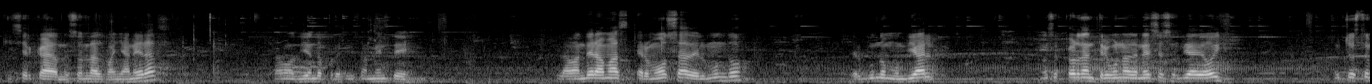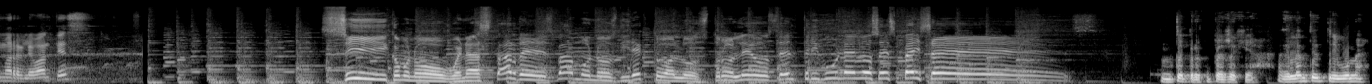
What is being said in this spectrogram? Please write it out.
aquí cerca donde son las mañaneras. Estamos viendo precisamente la bandera más hermosa del mundo, del mundo mundial. No se pierdan Tribuna de Necios el día de hoy. Muchos temas relevantes. Sí, cómo no, buenas tardes, vámonos directo a los troleos del tribuna en los Spaces. No te preocupes, Regia. Adelante, tribuna.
